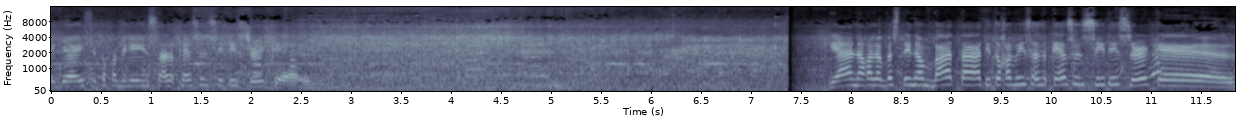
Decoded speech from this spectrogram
Okay guys, ito kami ngayon sa Quezon City Circle. Yan. Yan, nakalabas din ng bata. Dito kami sa Quezon City Circle.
